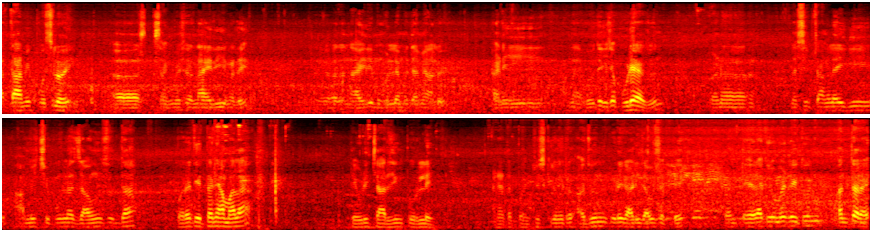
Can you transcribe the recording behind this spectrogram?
आता आम्ही पोचलो आहे संगमेश्वर नायरीमध्ये. तर आता नायरी मोहल्ल्यामध्ये आम्ही आलो आहे आणि नाही बहुतेक याच्यापुढे आहे अजून. पण नशीब चांगलं आहे की आम्ही चिपळूणला जाऊनसुद्धा परत येताना आम्हाला तेवढी चार्जिंग पुरले. आणि आता पंचवीस किलोमीटर अजून पुढे गाडी जाऊ शकते. पण तेरा किलोमीटर इथून अंतर आहे.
